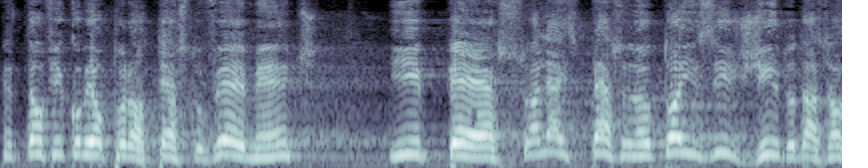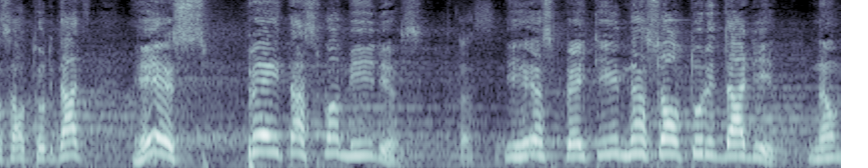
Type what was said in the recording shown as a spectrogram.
Então fica o meu protesto veemente e peço, aliás, peço não, eu estou exigindo das nossas autoridades, respeita as famílias. Tá. E respeite, e nessa autoridade, não,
